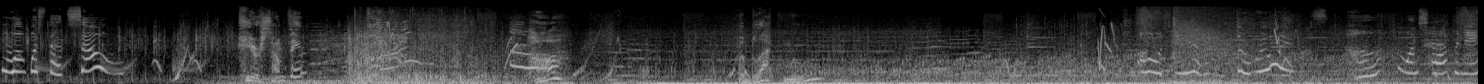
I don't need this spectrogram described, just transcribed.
What was that sound? Hear something? Huh? The Black Moon? Oh dear, the ruins! Huh? What's happening?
